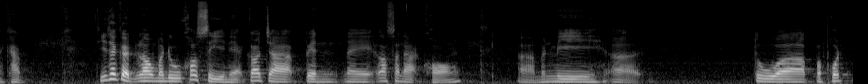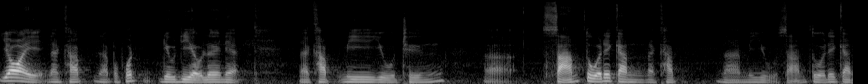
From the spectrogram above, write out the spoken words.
นะครับที่ถ้าเกิดเรามาดูข้อ4เนี่ยก็จะเป็นในลักษณะของอมันมี ตัวประพจน์ย่อยนะครับนะประพจน์เดี่ยวๆเลยเนี่ยนะครับมีอยู่ถึงเอ่อสามตัวด้วยกันนะครับนะมีอยู่ 3 ตัวด้วยกัน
